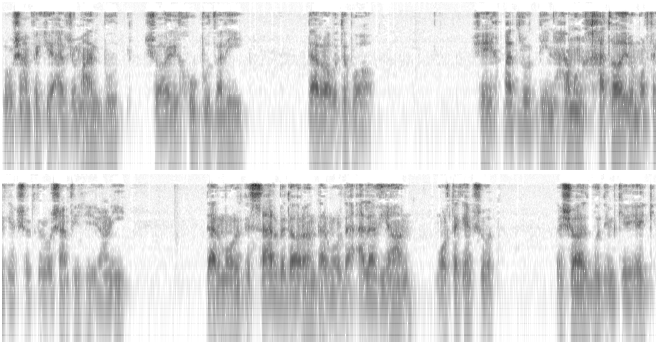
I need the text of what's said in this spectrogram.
روشنفکری ارجمند بود شاعری خوب بود ولی در رابطه با شیخ بدرالدین همون خطایی رو مرتکب شد که روشنفکر ایرانی در مورد سربداران در مورد علویان مرتکب شد و شاهد بودیم که یک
